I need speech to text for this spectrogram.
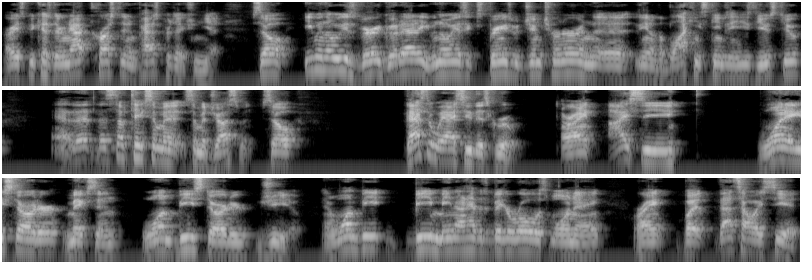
Right? It's because they're not trusted in pass protection yet. So even though he's very good at it, even though he has experience with Jim Turner and the you know the blocking schemes that he's used to, eh, that, that stuff takes some uh, some adjustment. So that's the way I see this group. All right, I see one A starter Mixon, one B starter Gio, and one B B may not have as big a role as one A, right? But that's how I see it.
